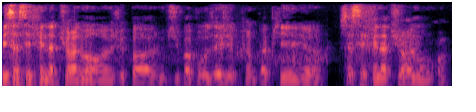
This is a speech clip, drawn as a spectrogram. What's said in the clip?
Mais ça s'est fait naturellement, hein. j'ai pas, je me suis pas posé, j'ai pris un papier, ça s'est fait naturellement, quoi.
